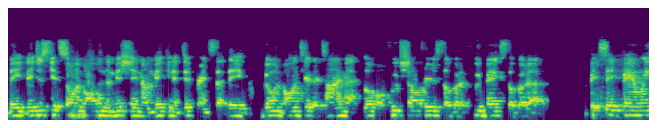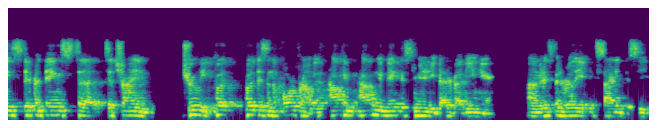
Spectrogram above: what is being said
they, they just get so involved in the mission on making a difference that they go and volunteer their time at local food shelters. They'll go to food banks. They'll go to save families, different things to to try and truly put put this in the forefront with how can how can we make this community better by being here. Um, and it's been really exciting to see.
